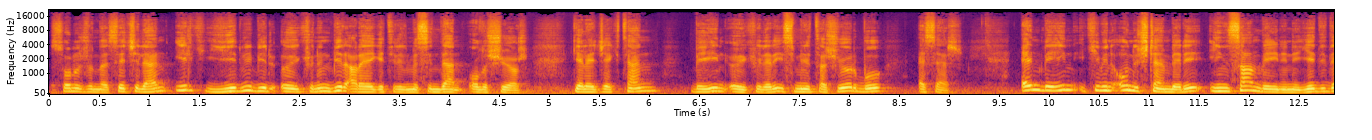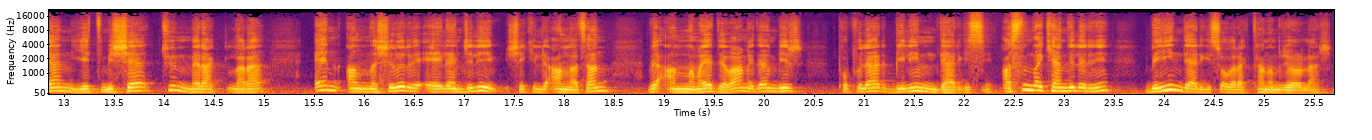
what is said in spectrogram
sonucunda seçilen ilk 21 öykünün bir araya getirilmesinden oluşuyor. Gelecekten beyin öyküleri ismini taşıyor bu eser. En Beyin 2013'ten beri insan beynini 7'den 70'e tüm meraklılara en anlaşılır ve eğlenceli şekilde anlatan ve anlamaya devam eden bir popüler bilim dergisi. Aslında kendilerini beyin dergisi olarak tanımlıyorlar.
